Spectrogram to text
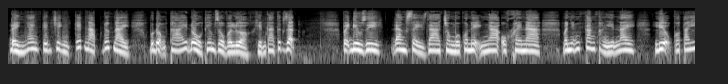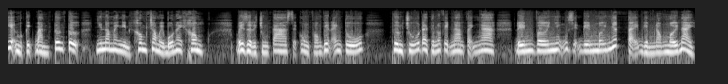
đẩy nhanh tiến trình kết nạp nước này, một động thái đổ thêm dầu vào lửa khiến Nga tức giận. Vậy điều gì đang xảy ra trong mối quan hệ Nga-Ukraine và những căng thẳng hiện nay liệu có tái hiện một kịch bản tương tự như năm 2014 hay không? Bây giờ thì chúng ta sẽ cùng phóng viên Anh Tú, thường trú Đài tiếng nói Việt Nam tại Nga đến với những diễn biến mới nhất tại điểm nóng mới này.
